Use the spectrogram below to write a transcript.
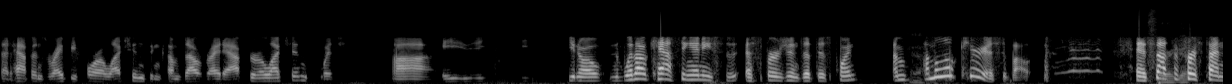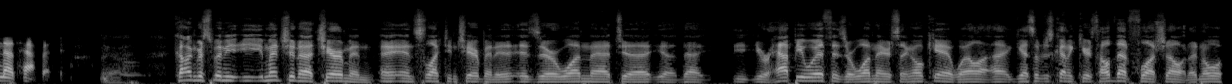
that happens right before elections and comes out right after elections, which uh, you know, without casting any aspersions at this point, I'm yeah. I'm a little curious about. and it's Very not the good. first time that's happened. Yeah. Congressman, you mentioned uh, chairman and selecting chairman. Is there one that uh, yeah, that you're happy with? Is there one that you're saying, okay, well, I guess I'm just kind of curious. How'd that flush out? I know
